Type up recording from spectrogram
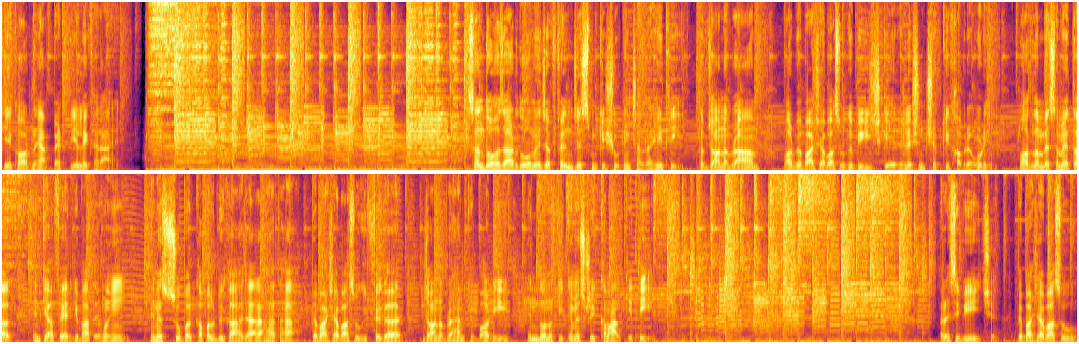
कि एक और नया पेट ये लेकर आए। सन 2002 में जब फ़िल्म जिस्म की शूटिंग चल रही थी, तब जॉन अब्राहम और बिपाशा बासु के बीच के रिलेशनशिप की खबरें उड़ी। बहुत लंबे समय तक इनके अफेयर की बातें हुई। इन्हें सुपर कपल भी कहा जा रहा था। बिपाशा बासु की फिगर जॉन अब्राहम की बॉडी इन दोनों की केमिस्ट्री कमाल की थी। पर इसी बीच, बिपाशा बासु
